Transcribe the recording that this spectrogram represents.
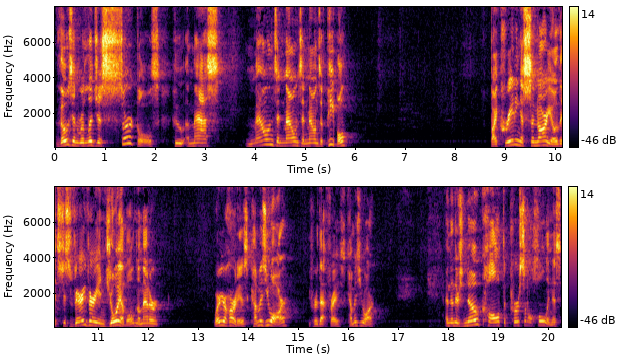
Those in religious circles who amass mounds and mounds and mounds of people by creating a scenario that's just very, very enjoyable, no matter where your heart is, come as you are. You've heard that phrase, come as you are. And then there's no call to personal holiness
